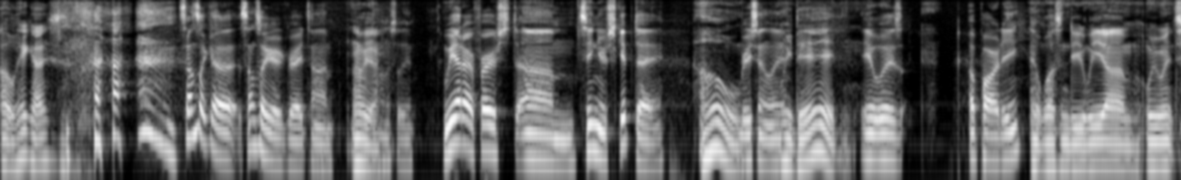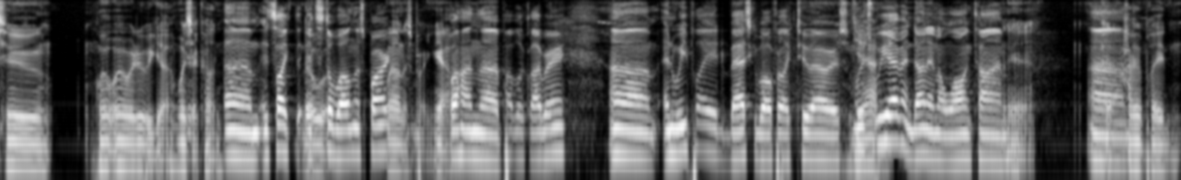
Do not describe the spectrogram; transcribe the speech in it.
Oh, hey, guys. sounds like a sounds like a great time. Oh yeah. Honestly, we had our first um, senior skip day. Oh, Recently. we did. It was a party. It was indeed. We um we went to where, where, where did we go? What's it called? Um, it's like the, The it's the wellness park. Wellness park. Yeah. behind the public library. Um, and we played basketball for like two hours, which Yeah. we haven't done in a long time. Yeah. I Um, haven't played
